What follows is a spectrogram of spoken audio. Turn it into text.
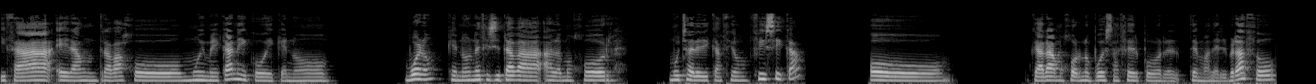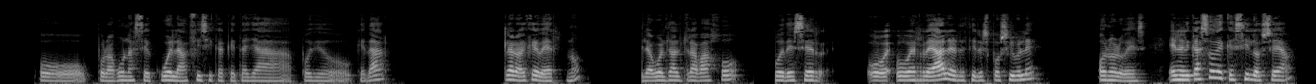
Quizá era un trabajo muy mecánico y que no, bueno, que no necesitaba a lo mejor mucha dedicación física o que ahora a lo mejor no puedes hacer por el tema del brazo o por alguna secuela física que te haya podido quedar. Claro, hay que ver, ¿no? La vuelta al trabajo puede ser o, o es real, es decir, es posible, o no lo es. En el caso de que sí lo sea,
